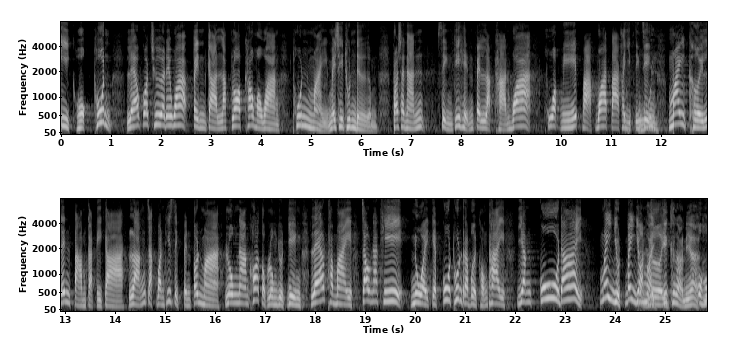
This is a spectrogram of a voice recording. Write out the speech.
อีก 6 ทุ่น แล้วก็เชื่อได้ว่าเป็นการลักลอบเข้ามาวางทุ่นใหม่ไม่ใช่ทุ่นเดิม เพราะฉะนั้นสิ่งที่เห็นเป็นหลักฐานว่า พวกนี้ปากว่าตาขยิบจริง ๆ ไม่เคยเล่นตามกติกา หลังจากวันที่ 10 เป็นต้นมา ลงนามข้อตกลงหยุดยิง แล้วทำไมเจ้าหน้าที่หน่วยเก็บกู้ทุ่นระเบิดของไทย ยังกู้ได้ไม่หยุดไม่หย่อนทำไมเลยคิดขนาดเนี้ย โอ้โห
